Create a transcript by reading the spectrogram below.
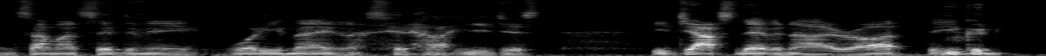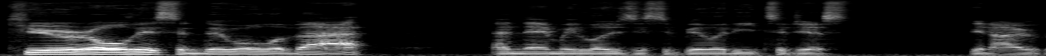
and someone said to me, "What do you mean?" And I said, "Oh, you just you just never know, right? That you could cure all this and do all of that, and then we lose this ability to just, you know."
